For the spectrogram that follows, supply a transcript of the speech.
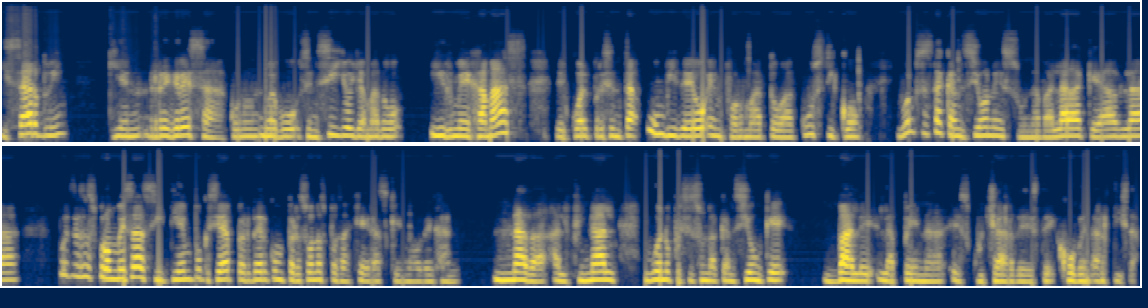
Izardui, quien regresa con un nuevo sencillo llamado Irme Jamás, el cual presenta un video en formato acústico. Y bueno, pues esta canción es una balada que habla pues de esas promesas y tiempo que se va a perder con personas pasajeras que no dejan nada al final. Y bueno, pues es una canción que vale la pena escuchar de este joven artista.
